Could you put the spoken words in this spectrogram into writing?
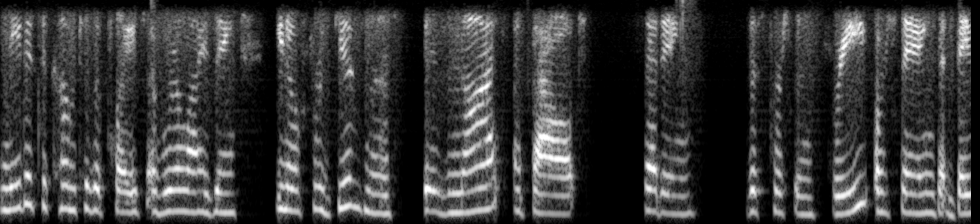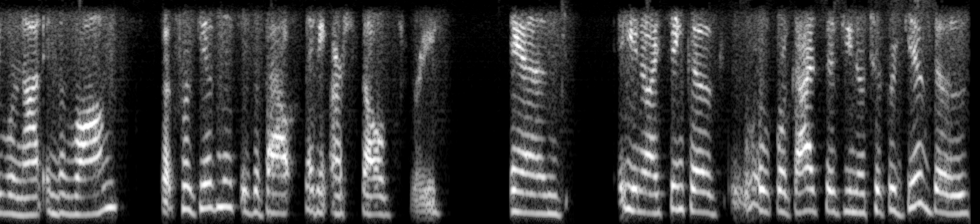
needed to come to the place of realizing, you know, forgiveness is not about setting this person free or saying that they were not in the wrong, but forgiveness is about setting ourselves free. And, you know, I think of where God says, you know, to forgive those,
